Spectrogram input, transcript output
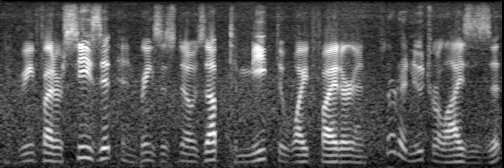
The green fighter sees it and brings his nose up to meet the white fighter and sort of neutralizes it.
